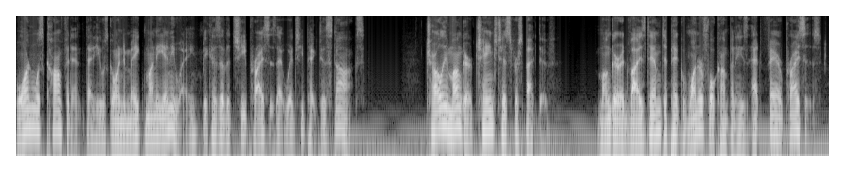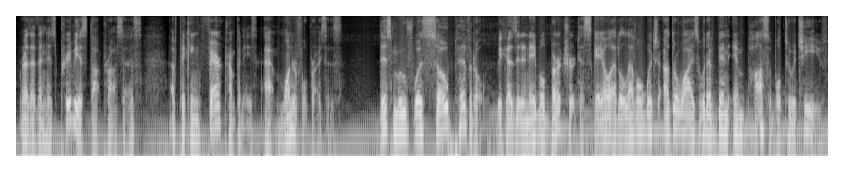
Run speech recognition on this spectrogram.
Warren was confident that he was going to make money anyway because of the cheap prices at which he picked his stocks. Charlie Munger changed his perspective. Munger advised him to pick wonderful companies at fair prices rather than his previous thought process of picking fair companies at wonderful prices. This move was so pivotal because it enabled Berkshire to scale at a level which otherwise would have been impossible to achieve.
